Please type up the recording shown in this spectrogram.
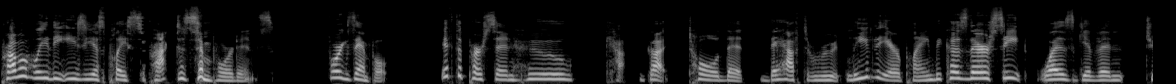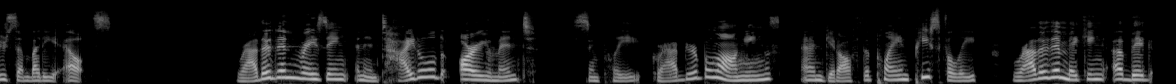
probably the easiest place to practice importance. For example, if the person who got told that they have to leave the airplane because their seat was given to somebody else. Rather than raising an entitled argument Simply grab your belongings and get off the plane peacefully rather than making a big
